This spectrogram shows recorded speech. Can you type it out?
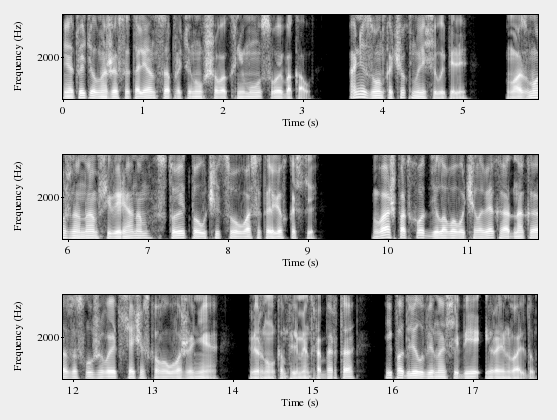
и ответил на жест итальянца, протянувшего к нему свой бокал. Они звонко чокнулись и выпили. «Возможно, нам, северянам, стоит поучиться у вас этой легкости. Ваш подход делового человека, однако, заслуживает всяческого уважения», — вернул комплимент Роберта и подлил вина себе и Рейнвальду.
